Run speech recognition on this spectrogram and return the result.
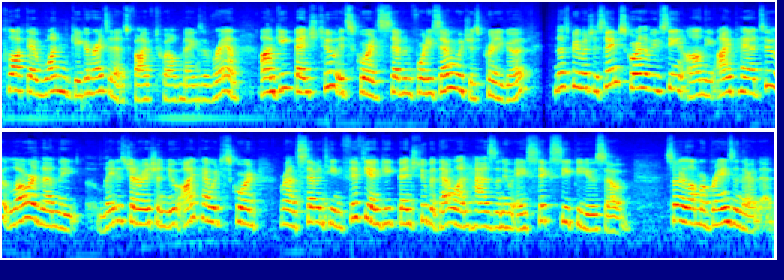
clocked at 1 gigahertz. It has 512 megs of RAM. On Geekbench 2, it scored 747, which is pretty good. And that's pretty much the same score that we've seen on the iPad 2, lower than the latest generation new iPad, which scored around 1750 on Geekbench 2, but that one has the new A6 CPU, so certainly a lot more brains in there.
